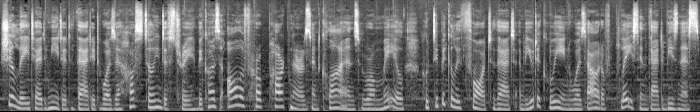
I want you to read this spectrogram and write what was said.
She later admitted that it was a hostile industry because all of her partners and clients were male who typically thought that a beauty queen was out of place in that business.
